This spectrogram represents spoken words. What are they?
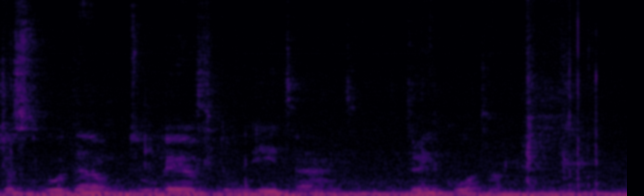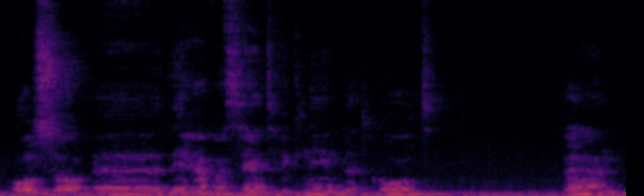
just go down to earth to eat and drink water. Also, uh, they have a scientific name that called pan.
